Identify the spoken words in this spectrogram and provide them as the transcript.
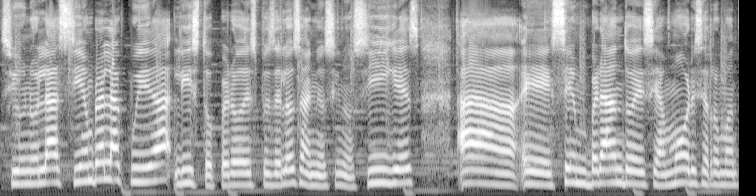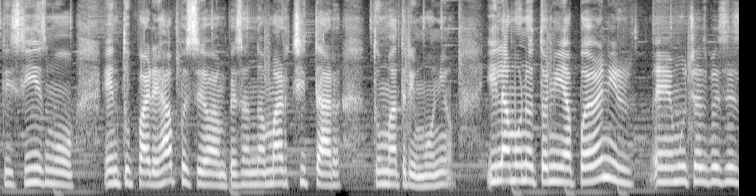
Si uno la siembra, la cuida, listo, pero después de los años, si no sigues ah, eh, sembrando ese amor, ese romanticismo en tu pareja, pues se va empezando a marchitar tu matrimonio. Y la monotonía puede venir eh, muchas veces,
